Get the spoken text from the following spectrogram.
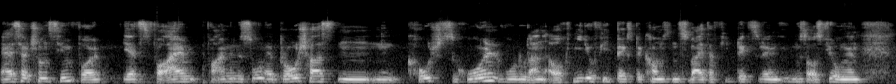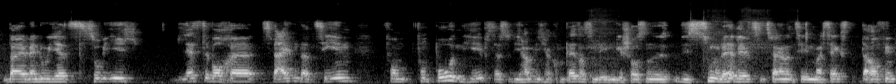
Ja, ist halt schon sinnvoll. Jetzt vor allem, vor allem wenn du so einen Approach hast, einen, Coach zu holen, wo du dann auch Video-Feedbacks bekommst und so weiter, Feedback zu deinen Übungsausführungen. Weil wenn du jetzt, so wie ich, letzte Woche 210 vom, vom Boden hebst, also die haben mich ja komplett aus dem Leben geschossen, die Sumo Deadlift zu 210 mal 6, daraufhin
